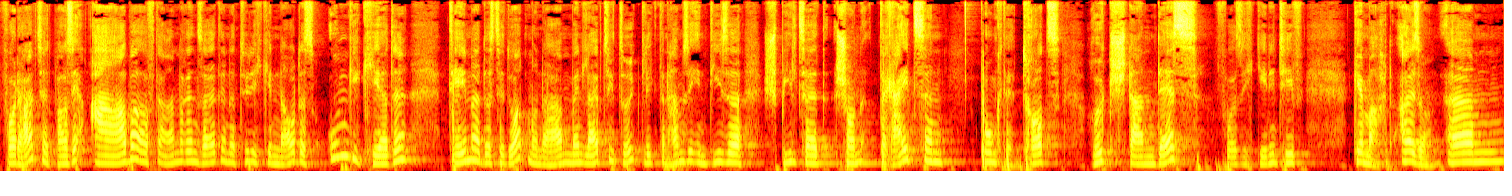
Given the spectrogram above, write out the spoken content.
vor der Halbzeitpause, aber auf der anderen Seite natürlich genau das umgekehrte Thema, das die Dortmunder haben. Wenn Leipzig zurückliegt, dann haben sie in dieser Spielzeit schon 13 Punkte, trotz Rückstandes, Vorsicht Genitiv, gemacht. Also, ähm,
